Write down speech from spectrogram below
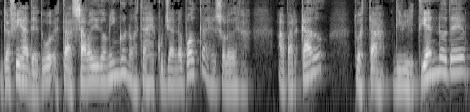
Entonces fíjate, tú estás sábado y domingo, no estás escuchando podcast, eso lo dejas aparcado, tú estás divirtiéndote,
